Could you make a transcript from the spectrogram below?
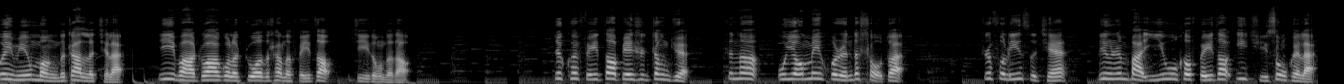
魏明猛地站了起来，一把抓过了桌子上的肥皂，激动的道：“这块肥皂便是证据，是那狐妖魅惑人的手段。师傅临死前令人把遗物和肥皂一起送回来，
